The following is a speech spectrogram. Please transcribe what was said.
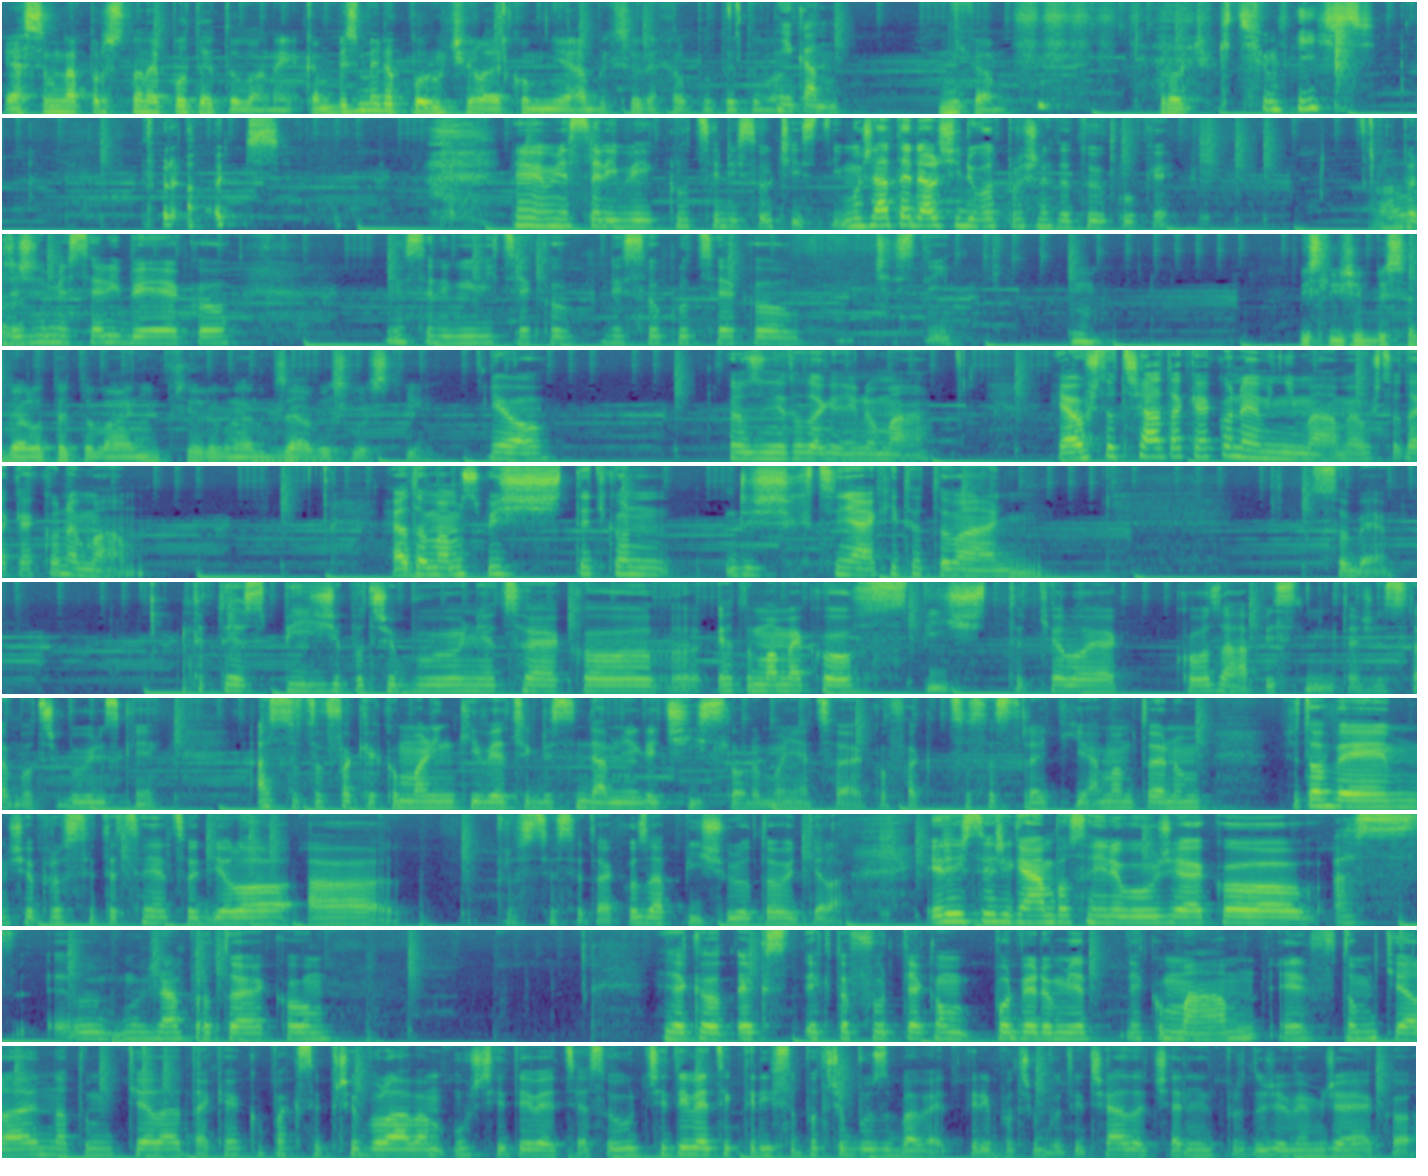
já jsem naprosto nepotetovaný. Kam bys mi doporučila jako mě, abych se nechal potetovat? Nikam. Nikam. Proč? K čumíš? Proč? Nevím, mně se líbí kluci, když jsou čistý. Možná to je další důvod, proč netetuju kluky. Ale. Protože mě se líbí jako, mně se líbí víc jako, když jsou kluci jako čistý. Hmm. Myslíš, že by se dalo tetování přirovnat k závislosti? Jo, rozhodně to tak někdo má. Já už to třeba tak jako nevnímám, já už to tak jako nemám. Já to mám spíš teď, když chci nějaký tetování sobě, tak to je spíš, že potřebuju něco jako, já to mám jako spíš to tělo jak jako zápisník, takže si tam potřebuji vždycky. A jsou to fakt jako malinký věci, kdy si dám někde číslo nebo něco, jako fakt, co se ztratí. A mám to jenom, že to vím, že prostě teď se něco dělo a prostě si to jako zapíšu do toho těla. I když si říkám poslední dobou, že jako as, možná proto jako jak, jak, jak to furt jako podvědomě jako mám i v tom těle, na tom těle, tak jako pak si přivolávám určité věci. A jsou určité věci, které se potřebuji zbavit, které potřebuji ty třeba začernit, protože vím, že jako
